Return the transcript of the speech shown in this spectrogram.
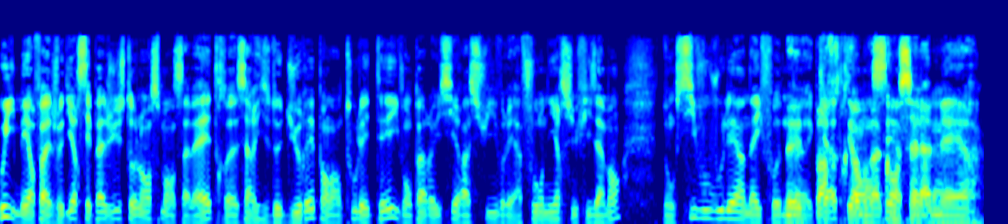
Oui, mais enfin, je veux dire, c'est pas juste au lancement. Ça va être, ça risque de durer pendant tout l'été. Ils vont pas réussir à suivre et à fournir suffisamment. Donc, si vous voulez un iPhone Mais euh, 4, partez en vacances à la mer.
